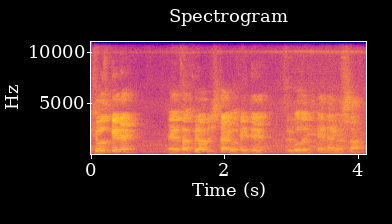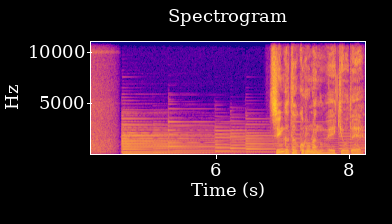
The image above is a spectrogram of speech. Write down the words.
今日付で、えー、ザ・クラブ自体を閉店することになりました。新型コロナの影響で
